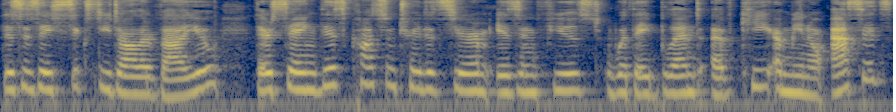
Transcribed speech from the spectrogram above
This is a $60 value. They're saying this concentrated serum is infused with a blend of key amino acids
